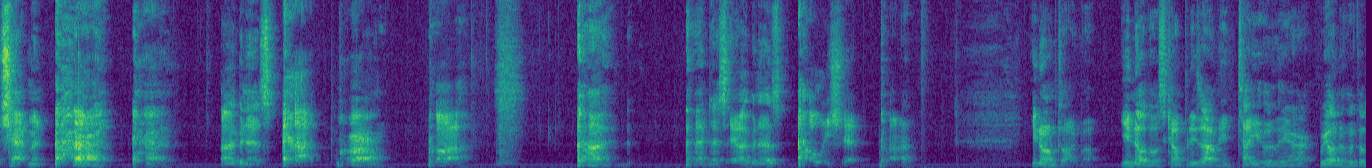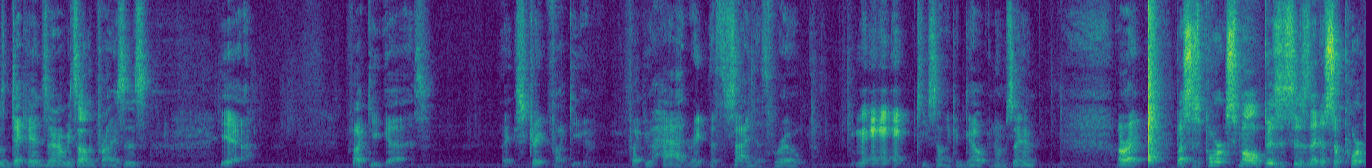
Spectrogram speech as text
Chapman. Ibanez. Did I say Ibanez? Holy shit. You know what I'm talking about. You know those companies. I don't need to tell you who they are. We all know who those dickheads are. We saw the prices. Yeah. Fuck you guys. Like, straight fuck you Fuck you had right the side of the throat. You sound like a goat, you know what I'm saying? All right, but support small businesses that are support.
